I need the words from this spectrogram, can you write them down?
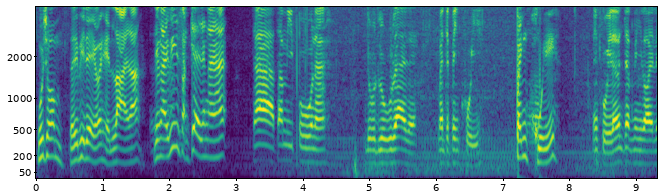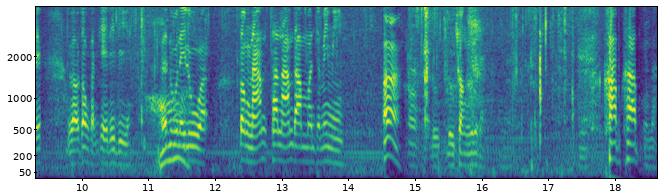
คุณผู้ชมตอนนี้พี่เดชก็เห็นลายแล้วยังไงพี่สังเกตยังไงฮะ ถ้าถ้ามีปูนะ ดูดูได้เลย มันจะเป็นขุย เป็นขุย เป็นขุยแล้วมันจะมีรอยเล็บ เราต้องสังเกตได้ดี แล้วดูในรูอะ ต้องน้ำถ้าน้ำดำมันจะไม่มีอ่าอ่าดูดูช่องนี้ก็ได้ครับครับเห็นปะ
